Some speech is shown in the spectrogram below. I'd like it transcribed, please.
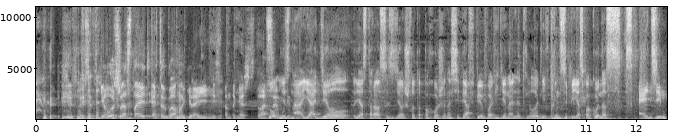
то есть все-таки лучше оставить эту главную героиню, если там такая ситуация Ну, не знаю, я делал, я старался сделать что-то похожее на себя в, оригинальной трилогии. В принципе, я спокойно с, этим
